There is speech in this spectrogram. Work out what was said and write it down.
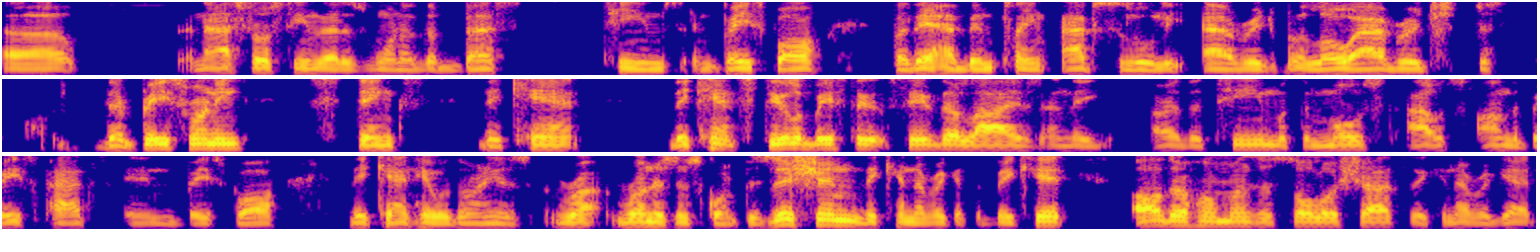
uh, an Astros team that is one of the best teams in baseball, but they have been playing absolutely average, below average, just their base running stinks. They can't they can't steal a base to save their lives, and they are the team with the most outs on the base paths in baseball. They can't hit with runners runners in scoring position. They can never get the big hit. All their home runs are solo shots. They can never get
